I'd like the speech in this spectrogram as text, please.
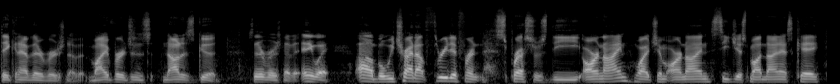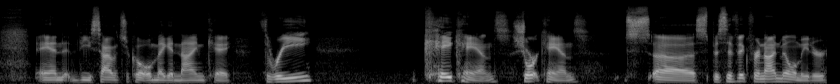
they can have their version of it. My version's not as good. It's their version of it. Anyway, uh, but we tried out three different suppressors. The R9, YHM R9, CGS Mod 9SK, and the Silencer Co. Omega 9K. Three K cans, short cans, uh, specific for 9mm.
